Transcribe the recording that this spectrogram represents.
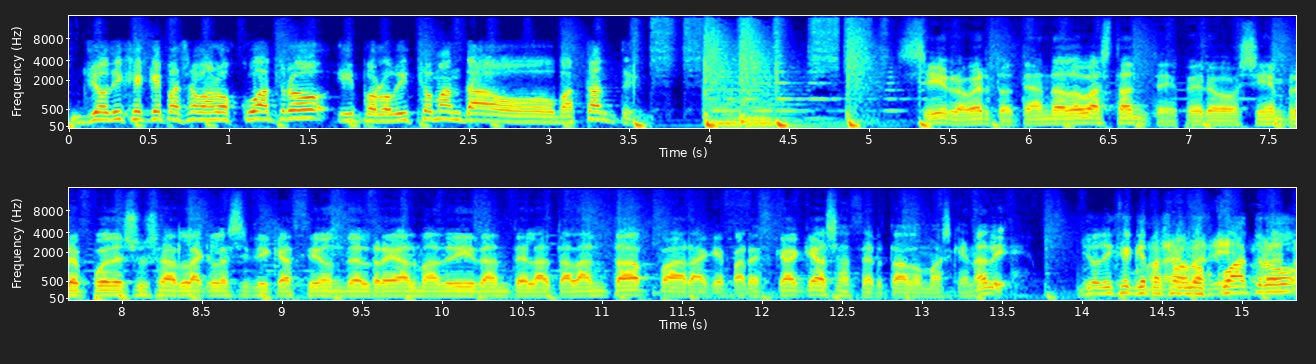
Yo dije que pasaban los cuatro y por lo visto me han dado bastante. Sí, Roberto, te han dado bastante, pero siempre puedes usar la clasificación del Real Madrid ante el Atalanta para que parezca que has acertado más que nadie. Yo dije que pasaban los cuatro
